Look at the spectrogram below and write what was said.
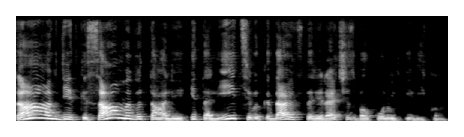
Так, дітки, саме в Італії італійці викидають старі речі з балконів і вікон.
